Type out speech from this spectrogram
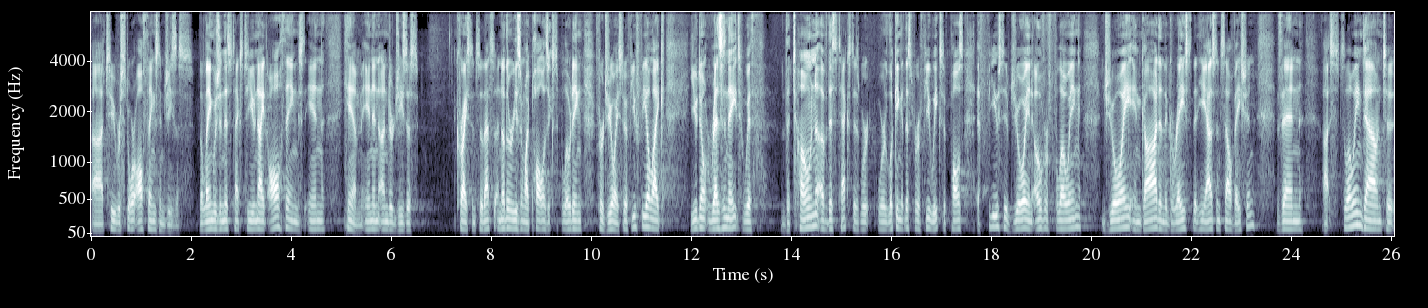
uh, to restore all things in Jesus. The language in this text to unite all things in Him, in and under Jesus Christ. And so that's another reason why Paul is exploding for joy. So if you feel like you don't resonate with the tone of this text as we're, we're looking at this for a few weeks of Paul's effusive joy and overflowing joy in God and the grace that he has in salvation, then uh, slowing down to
